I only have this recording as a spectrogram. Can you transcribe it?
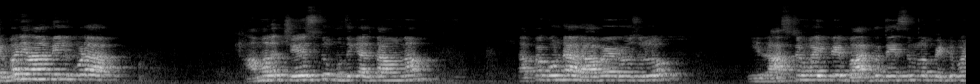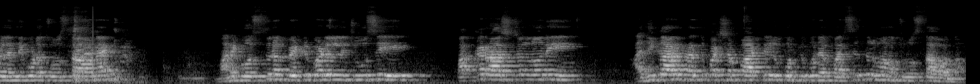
ఇవ్వని హామీలు కూడా అమలు చేస్తూ ముందుకెళ్తా ఉన్నాం. తప్పకుండా రాబోయే రోజుల్లో ఈ రాష్ట్రం వైపే భారతదేశంలో పెట్టుబడులన్నీ కూడా చూస్తూ ఉన్నాయి. మనకి వస్తున్న పెట్టుబడుల్ని చూసి పక్క రాష్ట్రంలోని అధికార ప్రతిపక్ష పార్టీలు కొట్టుకునే పరిస్థితులు మనం చూస్తా ఉన్నాం.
